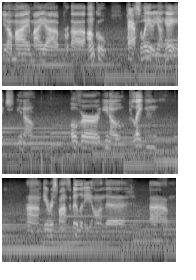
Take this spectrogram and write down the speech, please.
you know, my my uh, uh, uncle pass away at a young age. You know, over you know blatant um, irresponsibility on the um,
